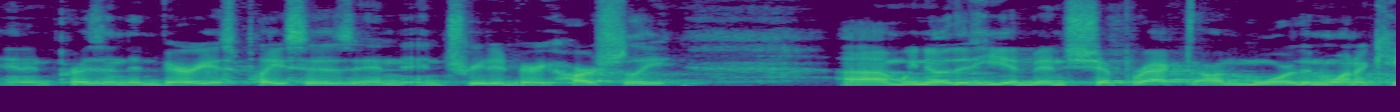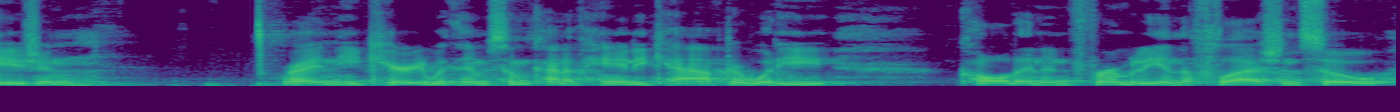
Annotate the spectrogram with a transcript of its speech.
and imprisoned in various places and, and treated very harshly. Um, we know that he had been shipwrecked on more than one occasion, right? And he carried with him some kind of handicap or what he called an infirmity in the flesh. And so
